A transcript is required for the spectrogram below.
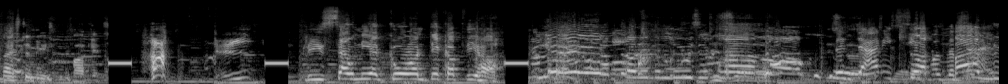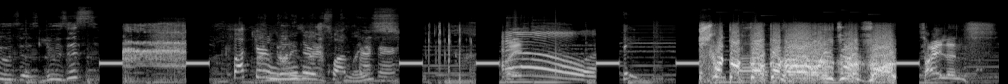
Nice to meet you, fuck it. Ha! Please sell me a Goron dick up the arse. Yeah, I'm done in the loser club. The daddy team Suck was the my best. losers, losers. Fuck your I'm not in losers last club, place. Cracker. Hello! Shut the fuck up, all you do inside! Silence!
